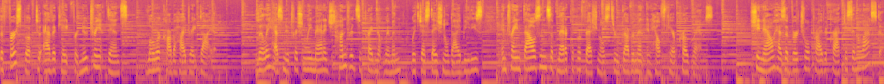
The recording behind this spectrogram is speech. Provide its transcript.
the first book to advocate for nutrient dense, lower carbohydrate diet. Lily has nutritionally managed hundreds of pregnant women with gestational diabetes and trained thousands of medical professionals through government and healthcare programs. She now has a virtual private practice in Alaska.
